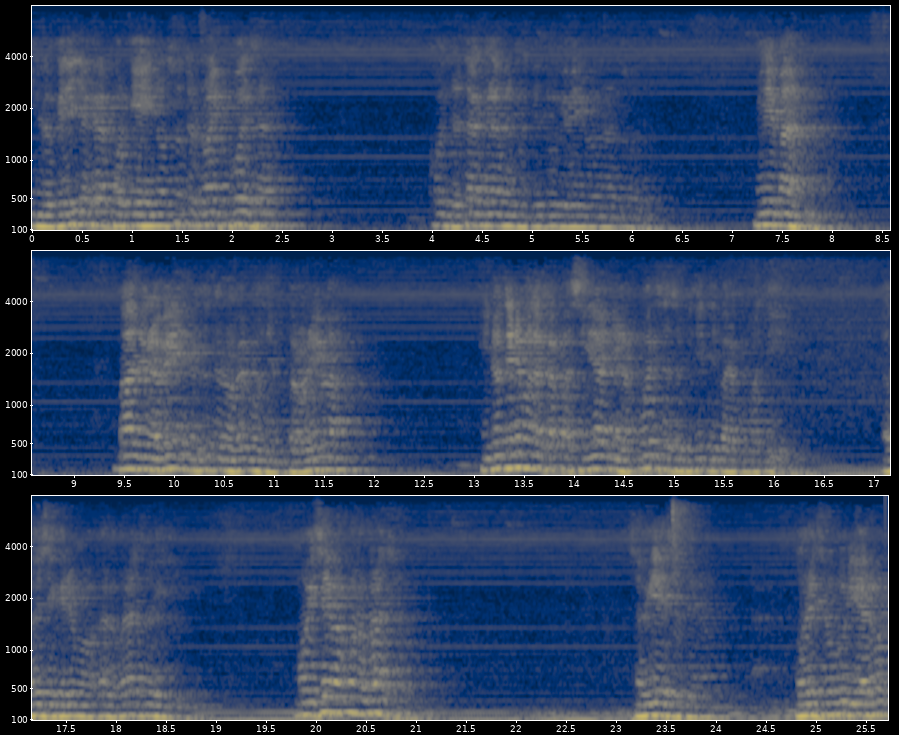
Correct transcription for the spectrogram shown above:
Y lo que dice acá, porque en nosotros no hay fuerza contra tan grande multitud que viene contra nosotros. Mire, hermano, más de una vez nosotros nos vemos en problemas y no tenemos la capacidad ni la fuerza suficiente para combatir. A veces queremos bajar los brazos y Moisés bajó los brazos. Sabía eso, pero por eso Uri y Aarón,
